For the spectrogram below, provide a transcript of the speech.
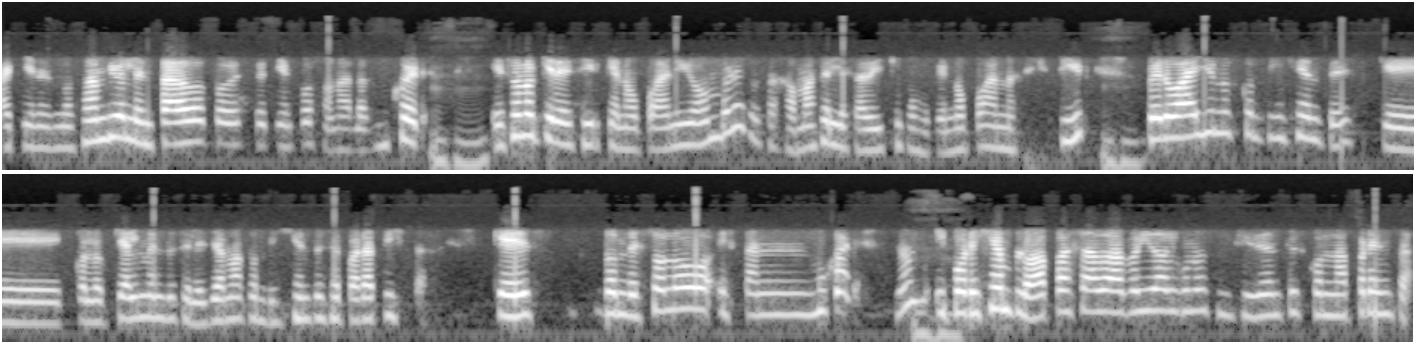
a quienes nos han violentado todo este tiempo son a las mujeres. Eso no quiere decir que no puedan ir hombres, o sea, jamás se les ha dicho como que no puedan asistir, pero hay unos contingentes que coloquialmente se les llama contingentes separatistas, que es donde solo están mujeres, ¿no? Y por ejemplo, ha pasado, ha habido algunos incidentes con la prensa.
